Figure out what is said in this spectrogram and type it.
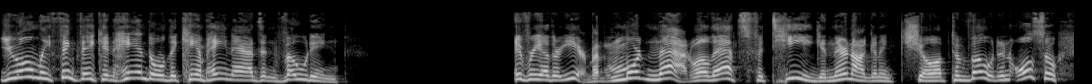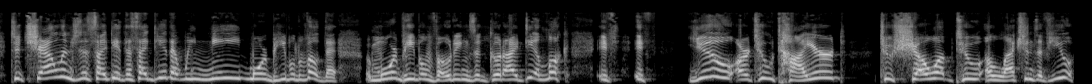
You only think they can handle the campaign ads and voting every other year. But more than that, well, that's fatigue and they're not going to show up to vote. And also to challenge this idea, this idea that we need more people to vote, that more people voting is a good idea. Look, if, if, you are too tired to show up to elections. If you,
